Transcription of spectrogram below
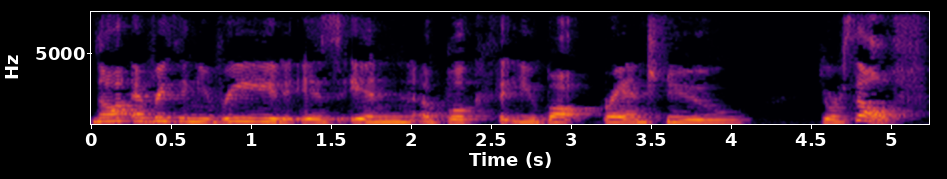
not everything you read is in a book that you bought brand new yourself.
